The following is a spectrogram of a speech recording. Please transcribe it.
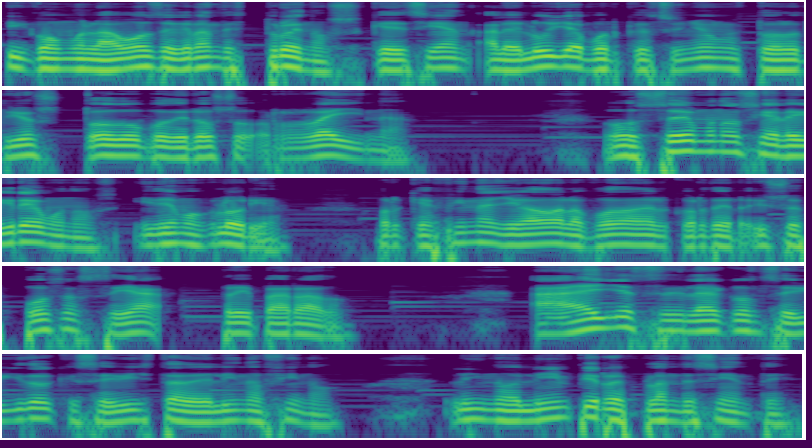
y como la voz de grandes truenos, que decían, aleluya, porque el Señor nuestro Dios Todopoderoso reina. Osémonos y alegrémonos, y demos gloria, porque al fin ha llegado a la boda del Cordero, y su esposa se ha preparado. A ella se le ha concebido que se vista de lino fino, lino limpio y resplandeciente,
